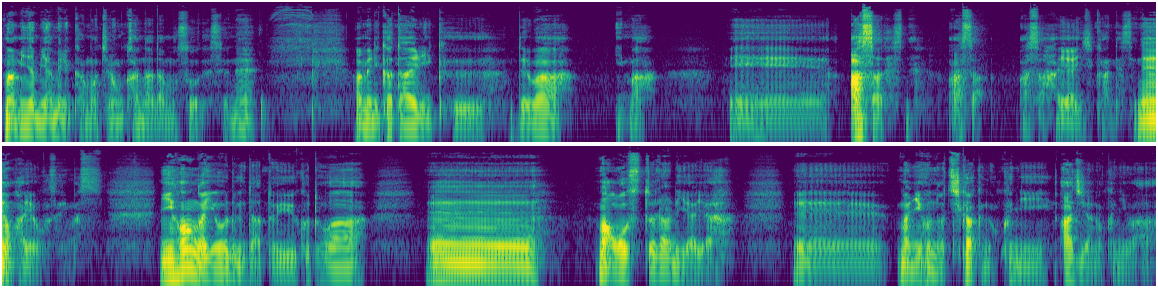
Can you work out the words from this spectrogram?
まあ南アメリカもちろんカナダもそうですよね。アメリカ大陸では今、えー、朝ですね。朝朝早い時間ですね。おはようございます。日本が夜だということはえー、まあオーストラリアや、えー、まあ日本の近くの国アジアの国は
